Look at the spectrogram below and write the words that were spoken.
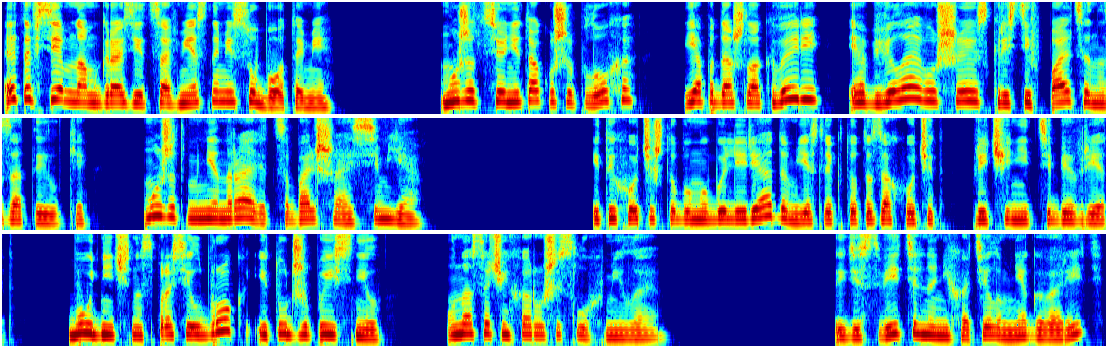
«Это всем нам грозит совместными субботами». Может, все не так уж и плохо? Я подошла к Вэри и обвела его шею, скрестив пальцы на затылке. Может, мне нравится большая семья. И ты хочешь, чтобы мы были рядом, если кто-то захочет причинить тебе вред? Буднично спросил Брок и тут же пояснил. У нас очень хороший слух, милая. Ты действительно не хотела мне говорить?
